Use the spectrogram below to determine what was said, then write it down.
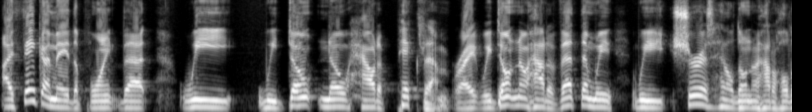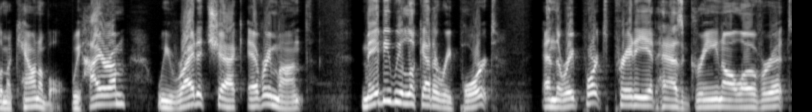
I think I made the point that we we don't know how to pick them, right? We don't know how to vet them. We we sure as hell don't know how to hold them accountable. We hire them, we write a check every month. Maybe we look at a report and the report's pretty, it has green all over it.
